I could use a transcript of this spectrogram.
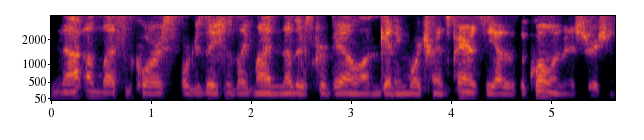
Not unless, of course, organizations like mine and others prevail on getting more transparency out of the Cuomo administration.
